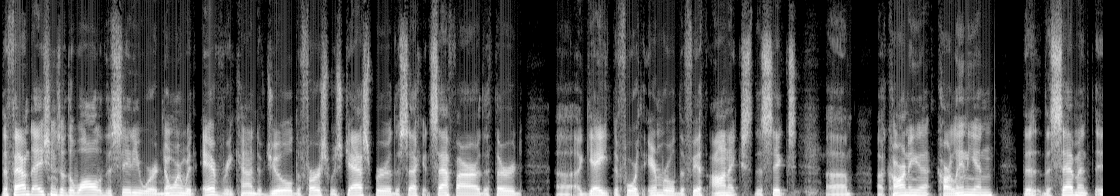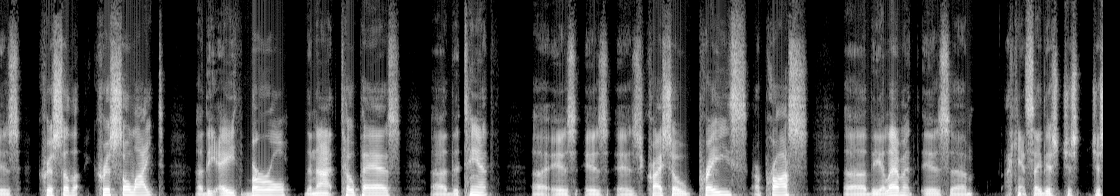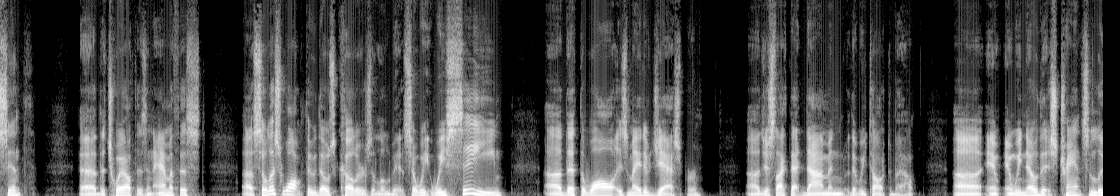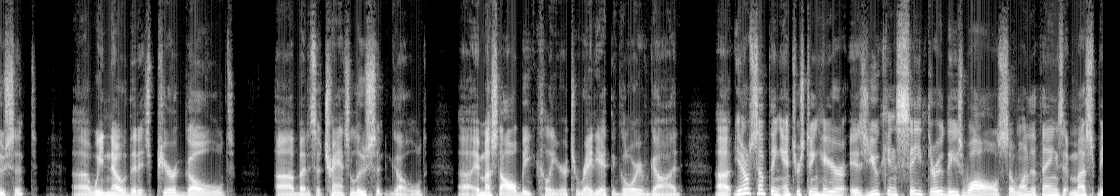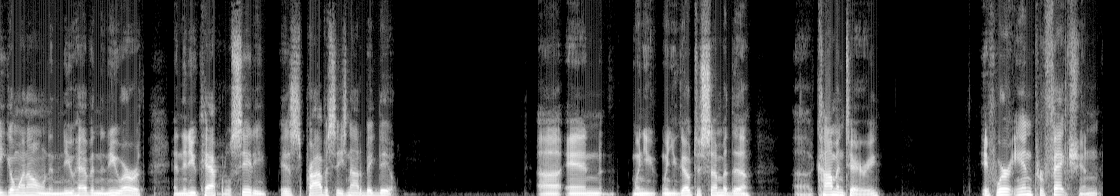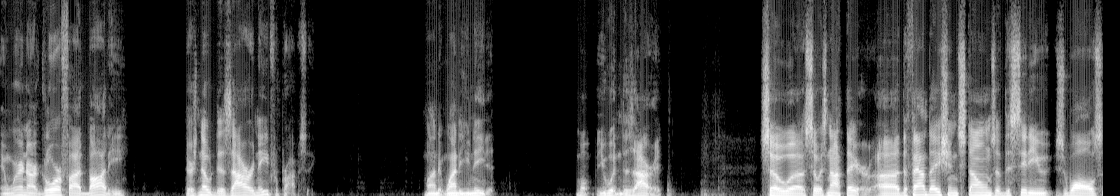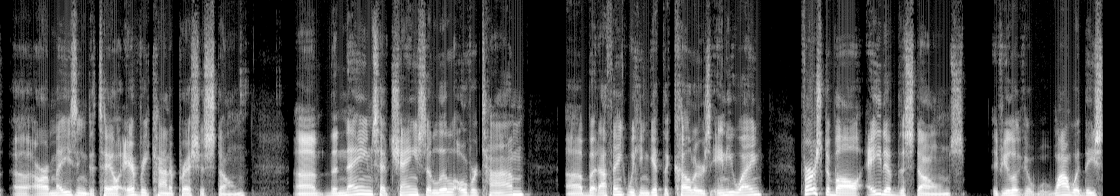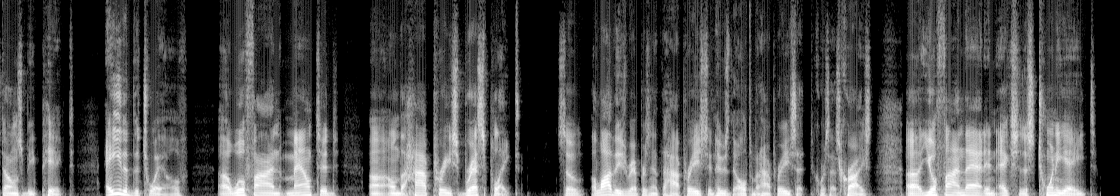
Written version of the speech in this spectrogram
The foundations of the wall of the city were adorned with every kind of jewel. The first was jasper, the second sapphire, the third uh, agate, the fourth emerald, the fifth onyx, the sixth um, carnelian. The, the seventh is chrysolite. Uh, the eighth beryl. The ninth topaz. Uh, the tenth uh, is is is chrysoprase or pros. Uh, the eleventh is um, I can't say this just jacinth. Uh, the twelfth is an amethyst. Uh, so let's walk through those colors a little bit. So we we see uh, that the wall is made of jasper, just like that diamond that we talked about, and and we know that it's translucent. We know that it's pure gold, but it's a translucent gold. It must all be clear to radiate the glory of God. Uh, you know, something interesting here is you can see through these walls. So, one of the things that must be going on in the new heaven, the new earth, and the new capital city is privacy is not a big deal. Uh, and when you when you go to some of the uh, commentary, if we're in perfection and we're in our glorified body, there's no desire or need for privacy. Why do, why do you need it? Well, you wouldn't desire it. So, uh, so it's not there. Uh, the foundation stones of the city's walls uh, are amazing detail. Every kind of precious stone. Uh, the names have changed a little over time, uh, but I think we can get the colors anyway. First of all, eight of the stones. If you look at why would these stones be picked, eight of the twelve uh, we'll find mounted on the high priest's breastplate. So a lot of these represent the high priest, and who's the ultimate high priest? Of course, that's Christ. Uh, you'll find that in Exodus 28,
